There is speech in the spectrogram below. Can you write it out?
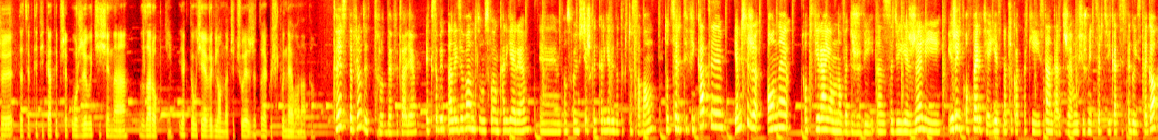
czy te certyfikaty przekłożyły ci się na zarobki? Jak to u ciebie wygląda? Czy czujesz, że to jakoś wpłynęło na to? To jest naprawdę trudne pytanie. Jak sobie analizowałam tą swoją karierę, tą swoją ścieżkę kariery dotychczasową, to certyfikaty, ja myślę, że one otwierają nowe drzwi. Na zasadzie, jeżeli, jeżeli w ofercie jest na przykład taki standard, że musisz mieć certyfikację z tego i z tego,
